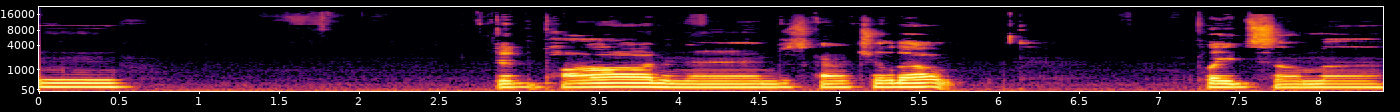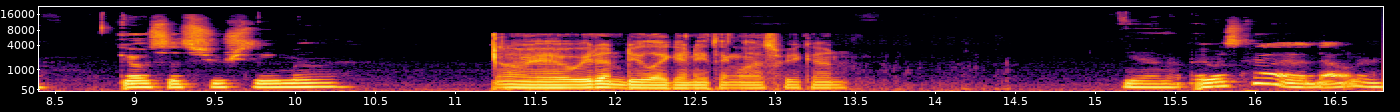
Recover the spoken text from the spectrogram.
Mm. Did the pod and then just kind of chilled out. Played some uh, Ghost of Tsushima. Oh yeah, we didn't do like anything last weekend. Yeah, no, it was kind of a downer.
